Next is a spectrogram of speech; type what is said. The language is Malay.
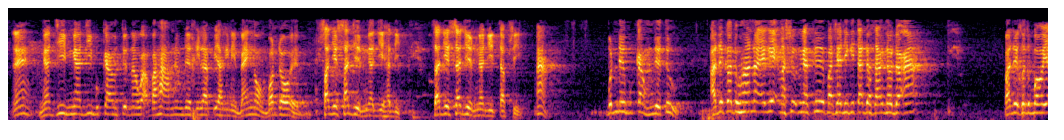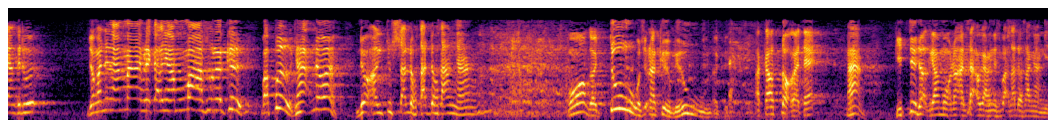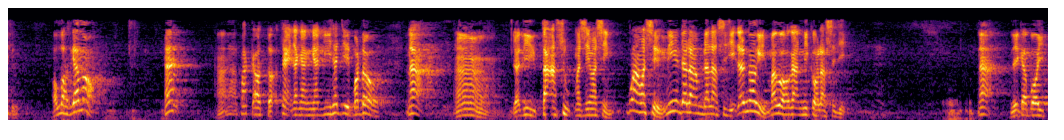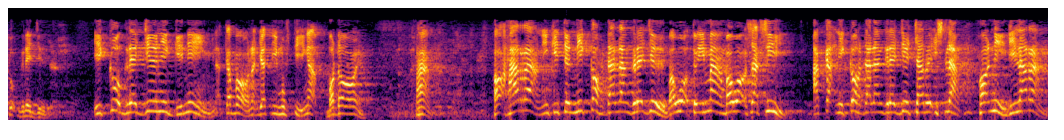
Eh, ngaji mengaji bukan untuk nak buat faham benda khilafiah gini. Bengong, bodoh eh. Saja-saja mengaji hadis. Saja-saja mengaji tafsir. Ha. Benda bukan benda tu. Adakah Tuhan nak erek masuk neraka pasal dia kita ada sarana doa? Pada khutbah yang kedua. Jangan amal mereka yang amal masuk neraka. Apa? Jahat no. Doa itu salah tak ada tangan. Oh, gitu masuk neraka. Biru neraka. Akal tak kata. Ha? Kita tak segamuk nak azab orang ni sebab tak ada sangang gitu. Allah segamuk. Ha? Ha, pakai otak. Cek, jangan ngaji saja. Bodoh. Nak. Ha. Jadi tak masing-masing. Buang masa. Ini dalam dalam sejik. Tak dengar lagi. Marah orang nikah dalam sejik. Nak. Dia kata ikut gereja. Ikut gereja ni gini. Nak khabar. Nak jadi mufti. Ingat. Bodoh. Ha. Hak haram ni kita nikah dalam gereja. Bawa tu imam. Bawa saksi akad nikah dalam gereja cara Islam. Hak ni dilarang.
